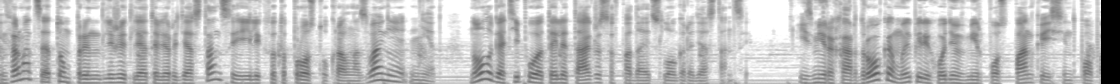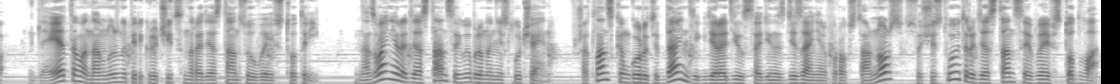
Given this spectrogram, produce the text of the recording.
Информации о том, принадлежит ли отель радиостанции или кто-то просто украл название, нет, но логотип у отеля также совпадает с лого радиостанции. Из мира хард-рока мы переходим в мир постпанка и синт-попа. Для этого нам нужно переключиться на радиостанцию Wave 103. Название радиостанции выбрано не случайно. В шотландском городе Данди, где родился один из дизайнеров Rockstar North, существует радиостанция Wave 102.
